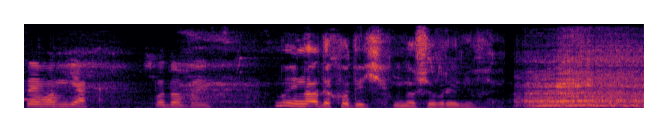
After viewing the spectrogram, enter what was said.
це вам як подобається? Ну і треба ходити в наше время. –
